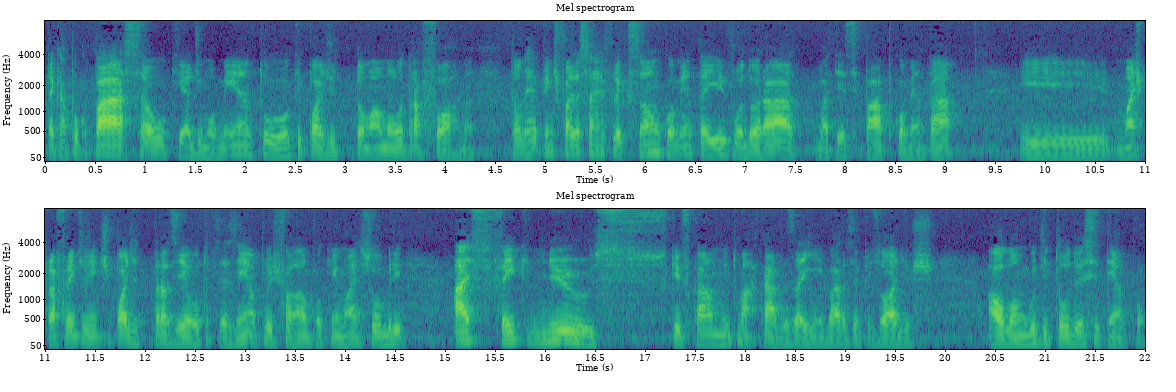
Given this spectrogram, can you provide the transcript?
daqui a pouco passa, ou que é de momento, ou que pode tomar uma outra forma. Então, de repente, faz essa reflexão, comenta aí, vou adorar bater esse papo, comentar. E mais para frente a gente pode trazer outros exemplos, falar um pouquinho mais sobre as fake news que ficaram muito marcadas aí em vários episódios ao longo de todo esse tempo.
